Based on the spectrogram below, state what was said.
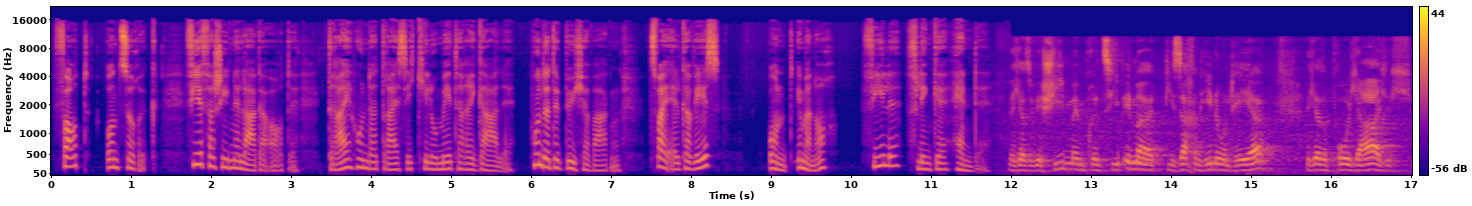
Fort und zurück. Vier verschiedene Lagerorte, 330 Kilometer Regale, hunderte Bücherwagen, zwei LKWs und immer noch viele flinke Hände. Also wir schieben im Prinzip immer die Sachen hin und her. Also pro Jahr, ich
